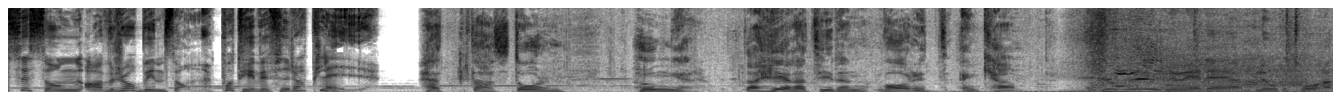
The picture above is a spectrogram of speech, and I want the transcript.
säsong av Robinson på TV4 Play. Hetta, storm, hunger. Det har hela tiden varit en kamp. Nu är det blod och tårar.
